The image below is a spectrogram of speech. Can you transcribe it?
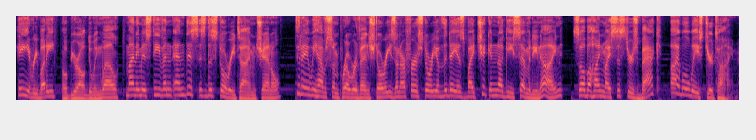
Hey everybody, hope you're all doing well. My name is Steven and this is the Storytime channel. Today we have some pro revenge stories and our first story of the day is by Chicken Nuggy 79. So behind my sister's back, I will waste your time.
